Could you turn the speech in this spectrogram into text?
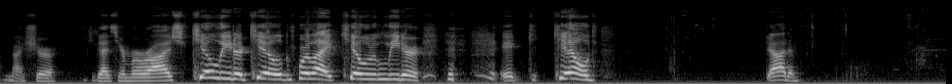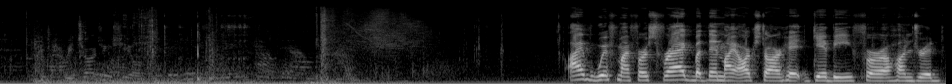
I'm not sure. Did you guys hear Mirage? Kill leader killed. More like kill leader. it killed. Got him. Recharging shield. I whiffed my first frag, but then my arc star hit Gibby for a hundred.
